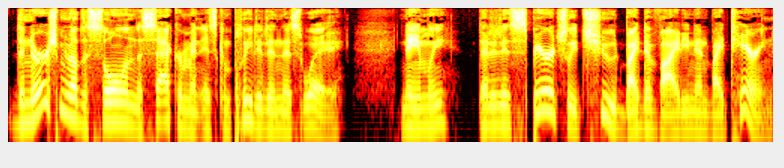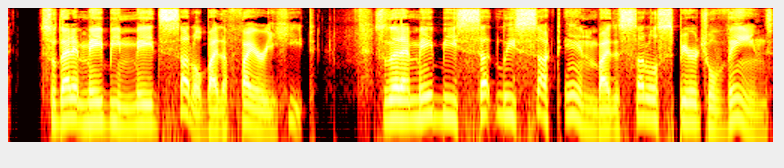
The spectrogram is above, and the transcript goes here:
The nourishment of the soul in the sacrament is completed in this way, namely, that it is spiritually chewed by dividing and by tearing, so that it may be made subtle by the fiery heat so that it may be subtly sucked in by the subtle spiritual veins,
